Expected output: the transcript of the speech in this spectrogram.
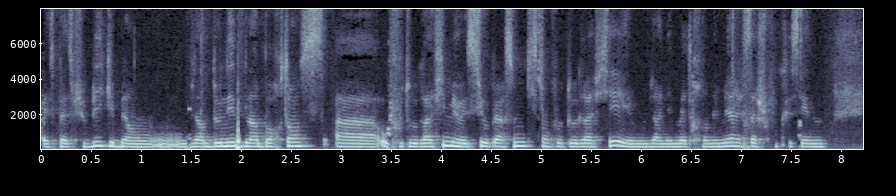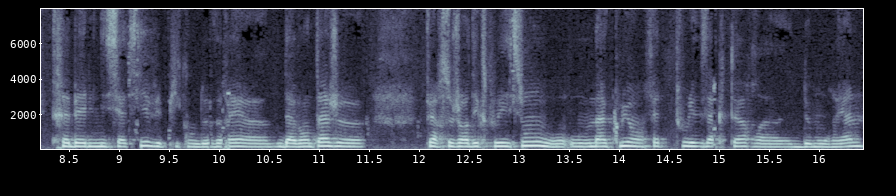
l'espace public, eh bien, on, vient donner de l'importance aux photographies, mais aussi aux personnes qui sont photographiées, et on vient les mettre en lumière. Et ça, je trouve que c'est une très belle initiative, et puis qu'on devrait euh, davantage euh, faire ce genre d'exposition où, on inclut en fait tous les acteurs euh, de Montréal.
